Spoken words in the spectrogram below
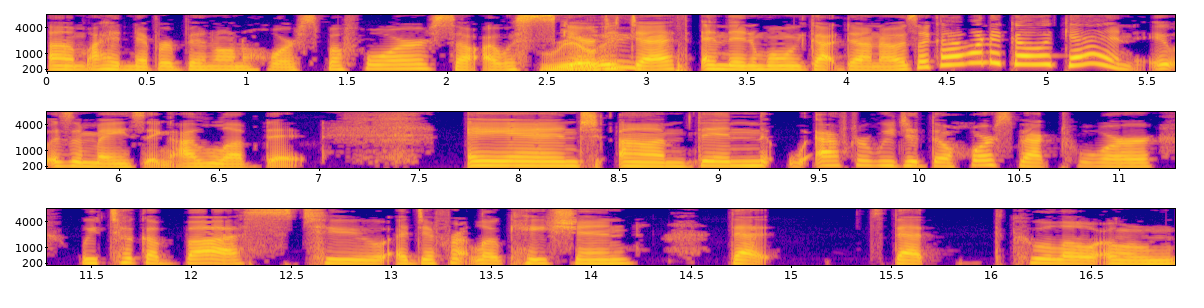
Um, I had never been on a horse before, so I was scared Really? to death. And then when we got done, I was like, I want to go again. It was amazing. I loved it. And um, then after we did the horseback tour, we took a bus to a different location that that Kualoa own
